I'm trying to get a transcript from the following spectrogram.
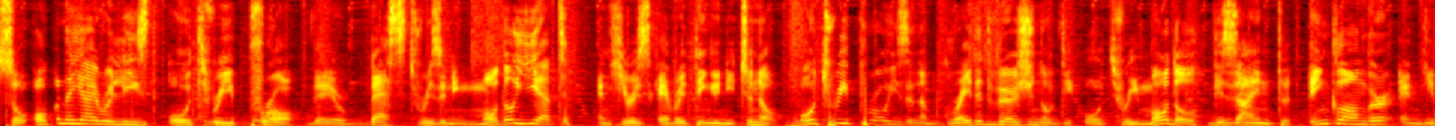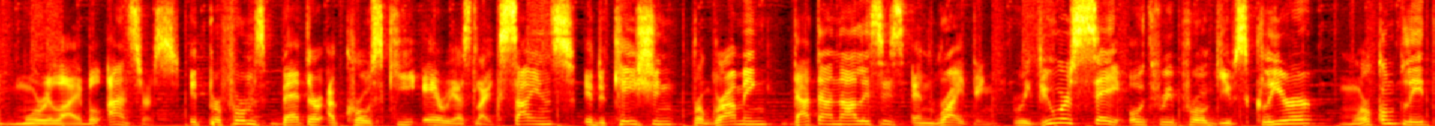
So OpenAI released O3 Pro, their best reasoning model yet, and here is everything you need to know. O3 Pro is an upgraded version of the O3 model designed to think longer and give more reliable answers. It performs better across key areas like science, education, programming, data analysis, and writing. Reviewers say O3 Pro gives clearer, more complete,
